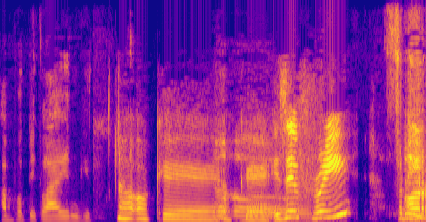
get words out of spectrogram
apotek lain gitu. Oh, oke, oke. Heeh. Is it free Free, or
